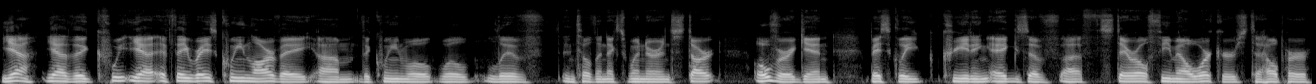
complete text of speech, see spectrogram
Yeah, yeah. The queen. Yeah, if they raise queen larvae, um, the queen will will live until the next winter and start over again, basically creating eggs of uh, sterile female workers to help her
